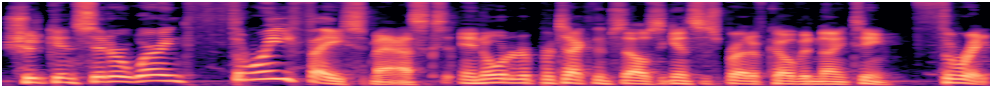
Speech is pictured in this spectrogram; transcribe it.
should consider wearing three face masks in order to protect themselves against the spread of COVID 19. Three.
